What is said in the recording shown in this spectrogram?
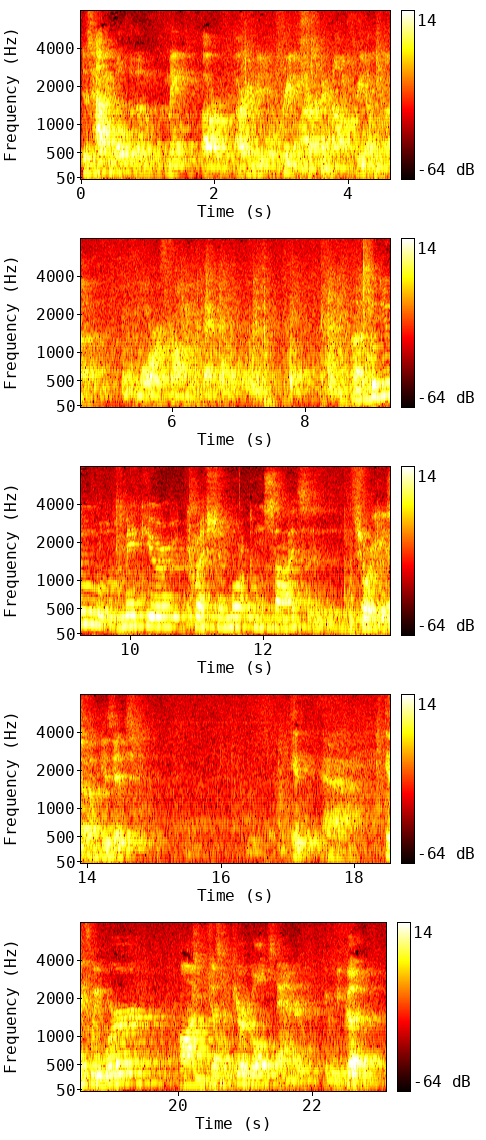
does having both of them make our, our individual freedom, our economic freedom, uh, more strongly protected? Uh, could you make your question more concise, uh, shorter? Uh, Is it, if, uh, if we were on just a pure gold standard, it would be good.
